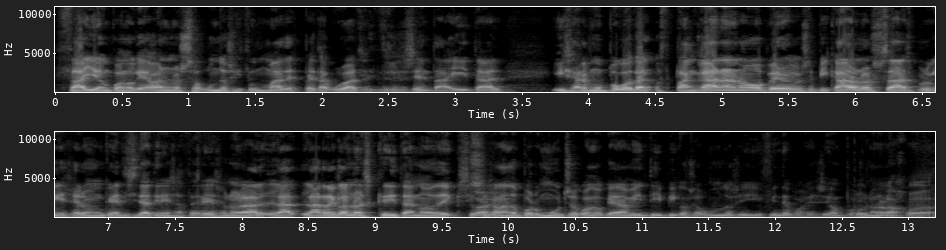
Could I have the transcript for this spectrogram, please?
Zion, cuando quedaban unos segundos, hizo un mat espectacular, 360 ahí y tal y se armó un poco tan, gana, ¿no? Pero se picaron los Suns porque dijeron, ¿qué necesidad tienes hacer eso, no? La, la, regla no escrita, ¿no? De que si vas ganando por mucho cuando quedan 20 y pico segundos y fin de posesión, pues, pues no, la juegas.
